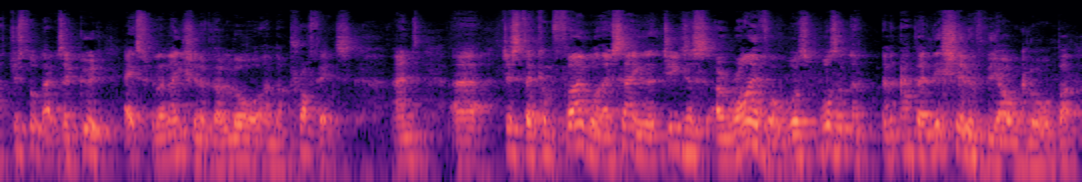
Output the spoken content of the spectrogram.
I just thought that was a good explanation of the law and the prophets. And uh, just to confirm what they're saying, that Jesus' arrival was, wasn't a, an abolition of the old law, but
